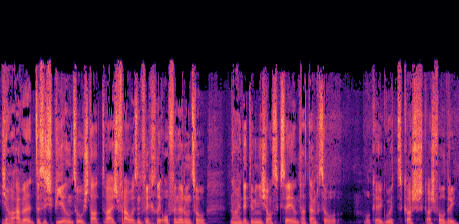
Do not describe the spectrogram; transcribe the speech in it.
ja, aber das ist Spiel und so, Stadt, weißt, Frauen sind vielleicht ein bisschen offener und so. Dann habe ich dort meine Chance gesehen und habe gedacht so, okay, gut, gehst, gehst voll rein.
